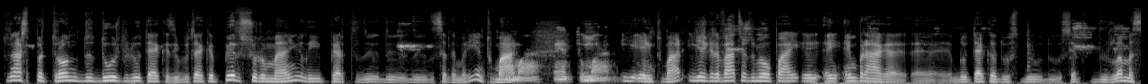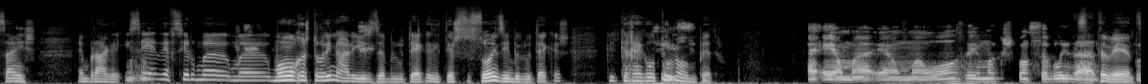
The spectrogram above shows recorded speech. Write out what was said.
tornaste patrono de duas bibliotecas, a Biblioteca Pedro Soromanho, ali perto de, de, de Santa Maria, em Tomar, Tomar, em Tomar. E, e, em Tomar, e as gravatas do meu pai eh, em, em Braga, a Biblioteca do, do, do Centro de Lamaçães, em Braga. Isso é, deve ser uma, uma, uma honra extraordinária, ir a bibliotecas e ter sessões em bibliotecas que carregam o teu nome, Pedro. É, uma, é uma honra e uma responsabilidade. Exatamente.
